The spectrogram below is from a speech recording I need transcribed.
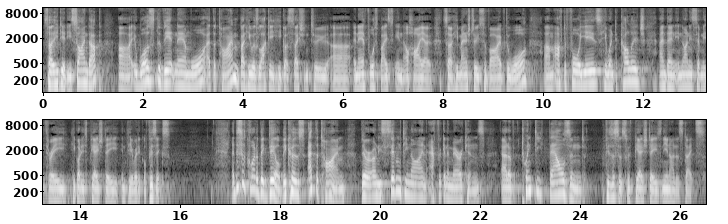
So he did. He signed up. Uh, it was the Vietnam War at the time, but he was lucky he got stationed to uh, an Air Force base in Ohio. So he managed to survive the war. Um, after four years, he went to college, and then in 1973, he got his PhD in theoretical physics. Now, this is quite a big deal because at the time, there were only 79 African Americans out of 20,000 physicists with PhDs in the United States.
